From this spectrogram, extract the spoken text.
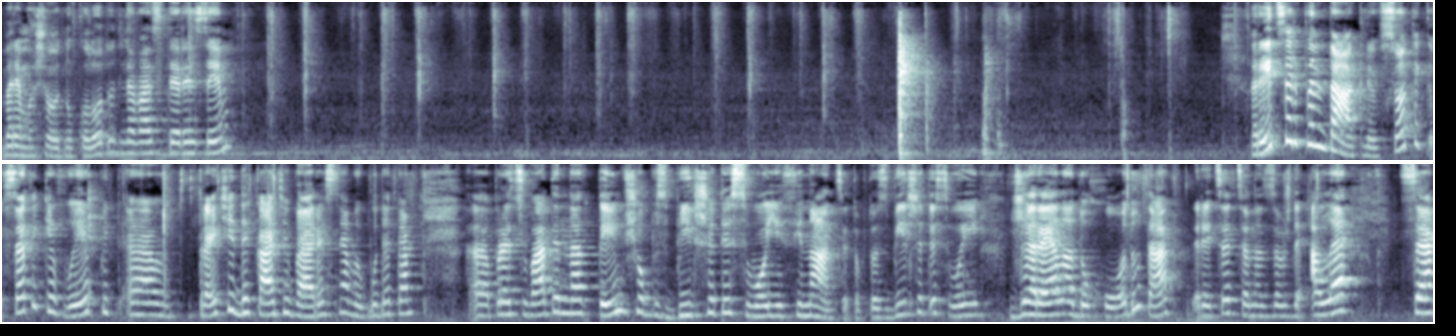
Беремо ще одну колоду для вас, Терези. Рицар Пентаклів, все-таки, все-таки ви під, е, в третій декаді вересня ви будете е, працювати над тим, щоб збільшити свої фінанси, тобто збільшити свої джерела доходу. Так, рицар це нас завжди. Але це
